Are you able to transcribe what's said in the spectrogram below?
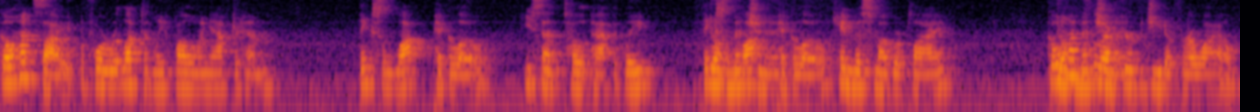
Gohan sighed before reluctantly following after him. Thanks a lot, Piccolo, he sent telepathically. Thanks Don't a lot, it. Piccolo, came the smug reply. Gohan Don't flew after it. Vegeta for a while,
